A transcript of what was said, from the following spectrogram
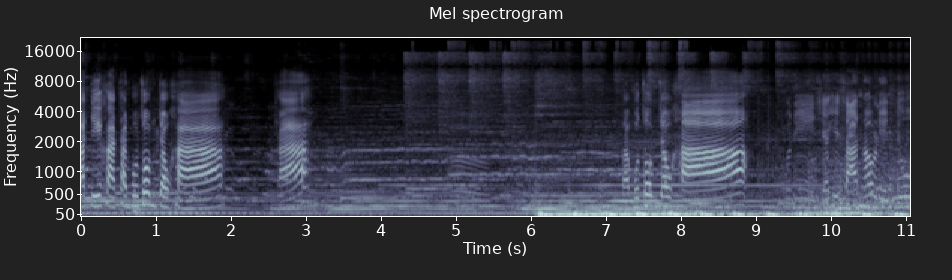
ัสดีค่ะ ท่านผู้ชมเจ้าขาขาท่านผู้ชมเจ้าขาวันนี้เสียงอีสานเขาเล่นอยู่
